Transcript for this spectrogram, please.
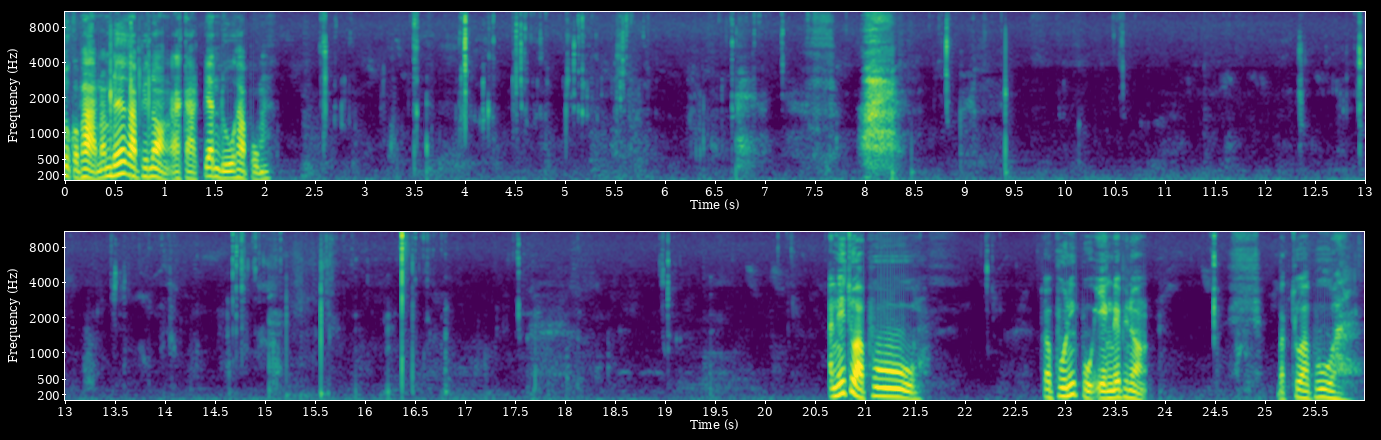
สุขภาพน้ำเด้อครับพี่น้องอากาศเปลี่ยนดูครับผมอันนี้ถั่วพูถั่วพูนี่ปลูกเองได้พี่น้อง บักถั่วพูอะอื้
